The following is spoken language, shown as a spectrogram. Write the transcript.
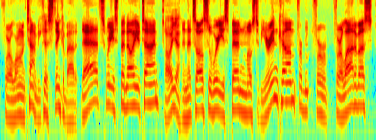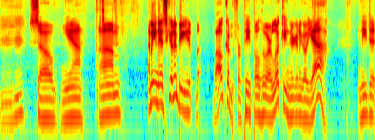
for a long time. Because think about it, that's where you spend all your time. Oh yeah. And that's also where you spend most of your income for for for a lot of us. So yeah, um, I mean it's going to be welcome for people who are looking. They're going to go, yeah, need to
